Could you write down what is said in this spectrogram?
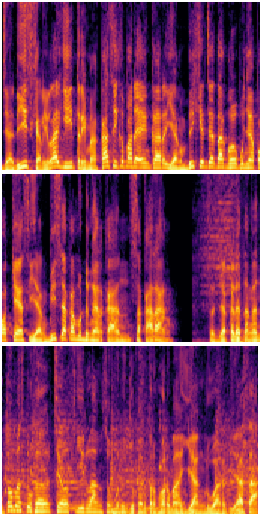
Jadi sekali lagi terima kasih kepada Anchor yang bikin Cetak Gol punya podcast yang bisa kamu dengarkan sekarang. Sejak kedatangan Thomas Tuchel, Chelsea langsung menunjukkan performa yang luar biasa.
